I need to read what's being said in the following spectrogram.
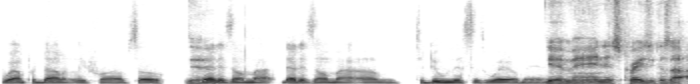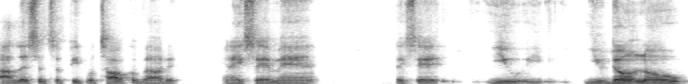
where I'm predominantly from. So yeah. that is on my that is on my um to do list as well, man. Yeah, man, and it's crazy because I, I listen to people talk about it, and they said, man, they said you you don't know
